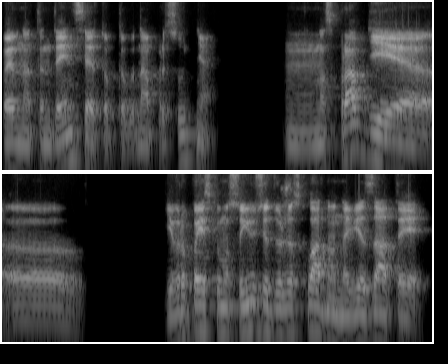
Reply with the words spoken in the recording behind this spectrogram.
певна тенденція, тобто вона присутня. Насправді, е, Європейському Союзі дуже складно нав'язати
